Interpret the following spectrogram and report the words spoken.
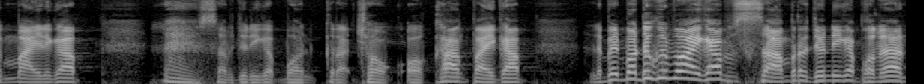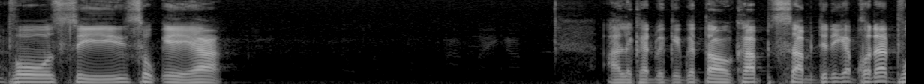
มใหม่เลยครับแม่ซ้ำจะนี้กับบอลกระชอกออกข้างไปครับ และเป็นบอลทุกขึ้นไว้ครับสามประตูนี้ครับพอทางด้านโพสีสุกเอฮะอาละครับเดินเกมกันต่อครับสามประตูนี้ครับพอทางด้านโพ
